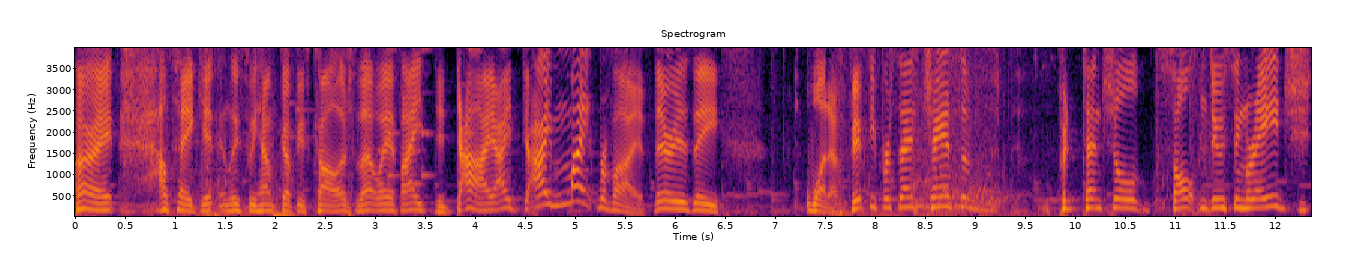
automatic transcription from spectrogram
all right, I'll take it. At least we have Guppy's collar, so that way if I die, I, I might revive. There is a, what, a 50% chance of potential salt-inducing rage?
